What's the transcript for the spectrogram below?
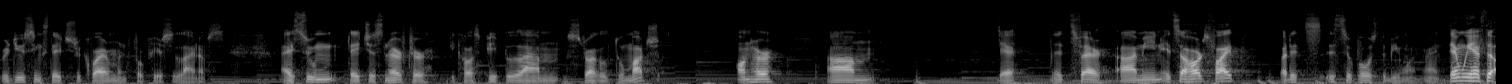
reducing stage requirement for Piercer lineups. I assume they just nerfed her because people um, struggle too much on her. Um, yeah, it's fair. I mean, it's a hard fight, but it's it's supposed to be one, right? Then we have the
